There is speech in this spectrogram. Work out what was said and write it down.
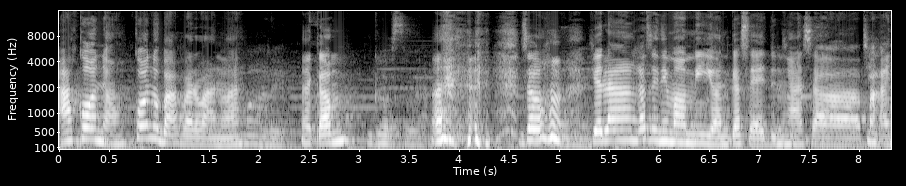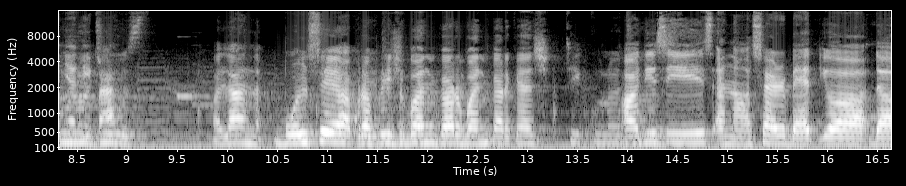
ah, kono. Kono ba, Farwanwa? Mare. Nakam? Gusto. so, kailangan kasi ni mommy yon kasi dun nga sa paa niya, di ba? Juice. Wala, bolse ha, properage ban kar, ban kar cash. Uh, this is, ano, sorbet, yung, the,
